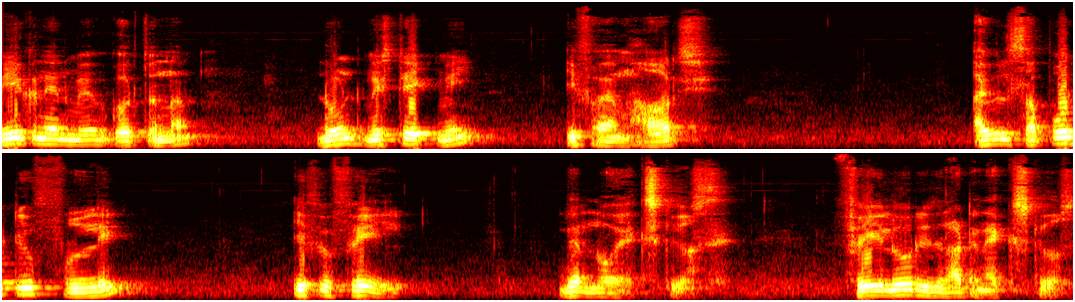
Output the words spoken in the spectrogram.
మీకు నేను మేము కోరుతున్నా don't mistake me if I'm harsh I will support you fully if you fail then no excuse failure is not an excuse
